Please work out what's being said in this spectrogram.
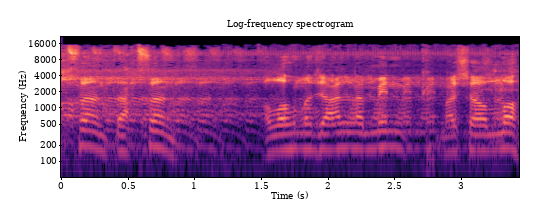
أحسنت أحسنت اللهم اجعلنا منك ما شاء الله.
